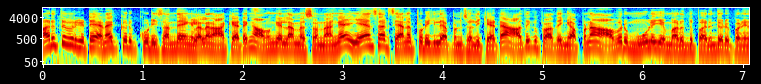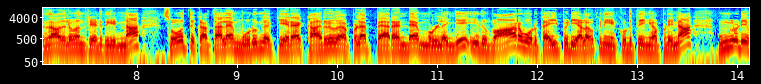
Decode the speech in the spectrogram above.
மருத்துவர்கிட்ட எனக்கு இருக்கக்கூடிய சந்தேகங்கள் எல்லாம் நான் கேட்டேங்க. அவங்க எல்லாமே சொன்னாங்க ஏன் சார் சென பிடிக்கல? அப்படின்னு சொல்லி கேட்டேன். அதுக்கு பார்த்தீங்க அப்படின்னா அவர் மூலிகை மருந்து பரிந்துரை பண்ணியிருந்தா அதில் வந்துட்டு எடுத்துக்கிட்டிங்கன்னா சோத்து முருங்கைக்கீரை கருவேப்பிலை பெரண்டை முள்ளங்கி இது வாரம் ஒரு கைப்பிடி அளவுக்கு நீங்கள் கொடுத்தீங்க அப்படின்னா உங்களுடைய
